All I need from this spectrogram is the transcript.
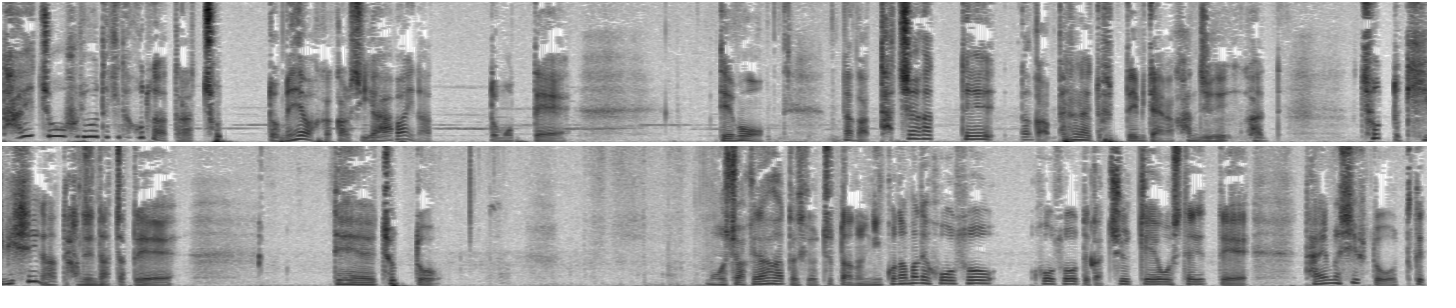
体調不良的なことだったらちょっと迷惑かかるし、やばいな、と思って、でも、なんか立ち上がって、なんかペンライト振ってみたいな感じが、ちょっと厳しいなって感じになっちゃって、で、ちょっと、申し訳なかったですけど、ちょっとあの、ニコ生で放送、放送っていうか中継をしてて、タイムシフトをつけ、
